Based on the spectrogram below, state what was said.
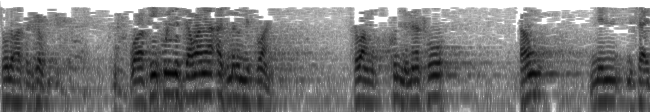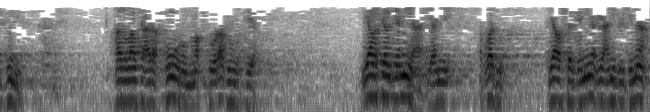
طولها في الجو. وفي كل الزوايا أجمل النسوان. سواء كن من الحور أو من نساء الدنيا. قال الله تعالى حور مقصورات في الثياب. يغشى الجميع يعني الرجل يغشى الجميع يعني بالجماع.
